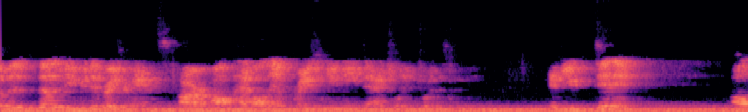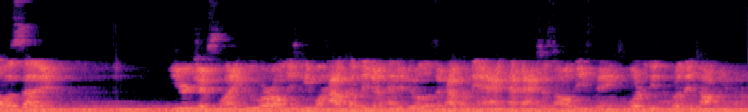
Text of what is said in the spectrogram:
but the, those of you who did raise your hands are all have all the information you need to actually enjoy this movie. If you didn't, all of a sudden, you're just like, who are all these people? How come they know how to do all this stuff? How come they have access to all these things? What are these? What are they talking about?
